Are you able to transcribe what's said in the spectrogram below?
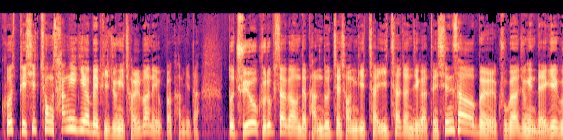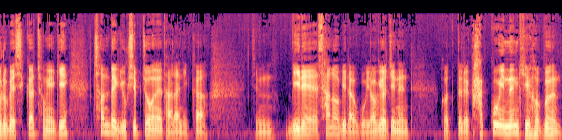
코스피 시총 상위 기업의 비중이 절반에 육박합니다. 또 주요 그룹사 가운데 반도체, 전기차, 2차 전지 같은 신사업을 구가 중인 4개 그룹의 시가총액이 1160조 원에 달하니까 지금 미래 산업이라고 여겨지는 것들을 갖고 있는 기업은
